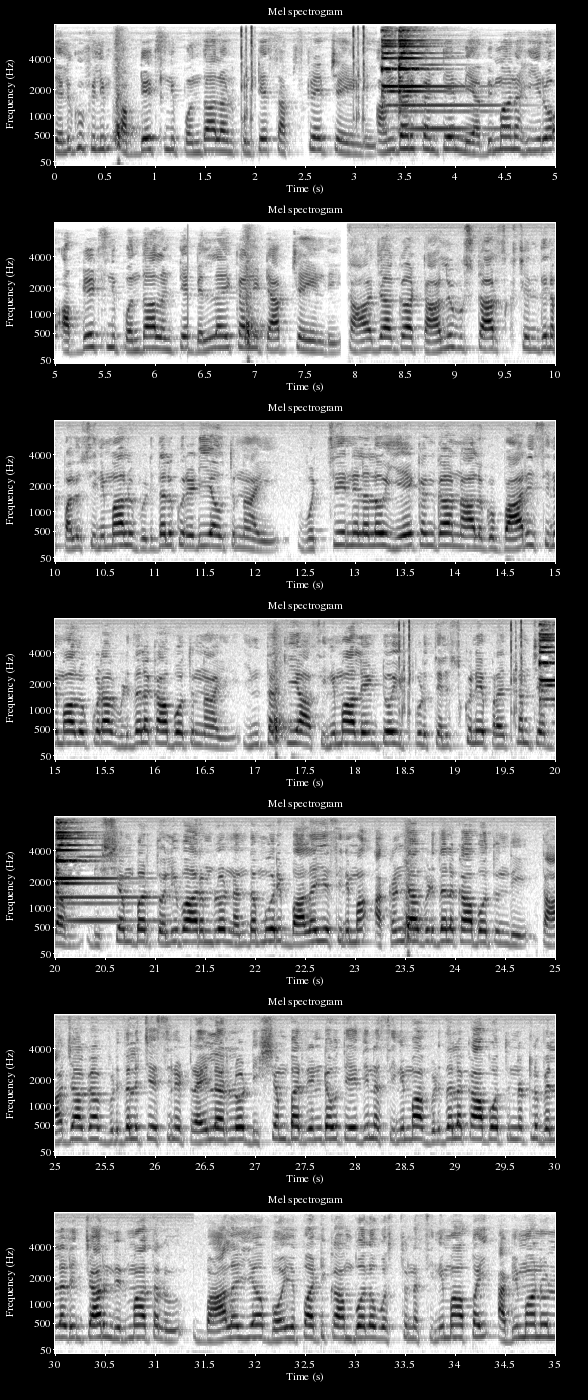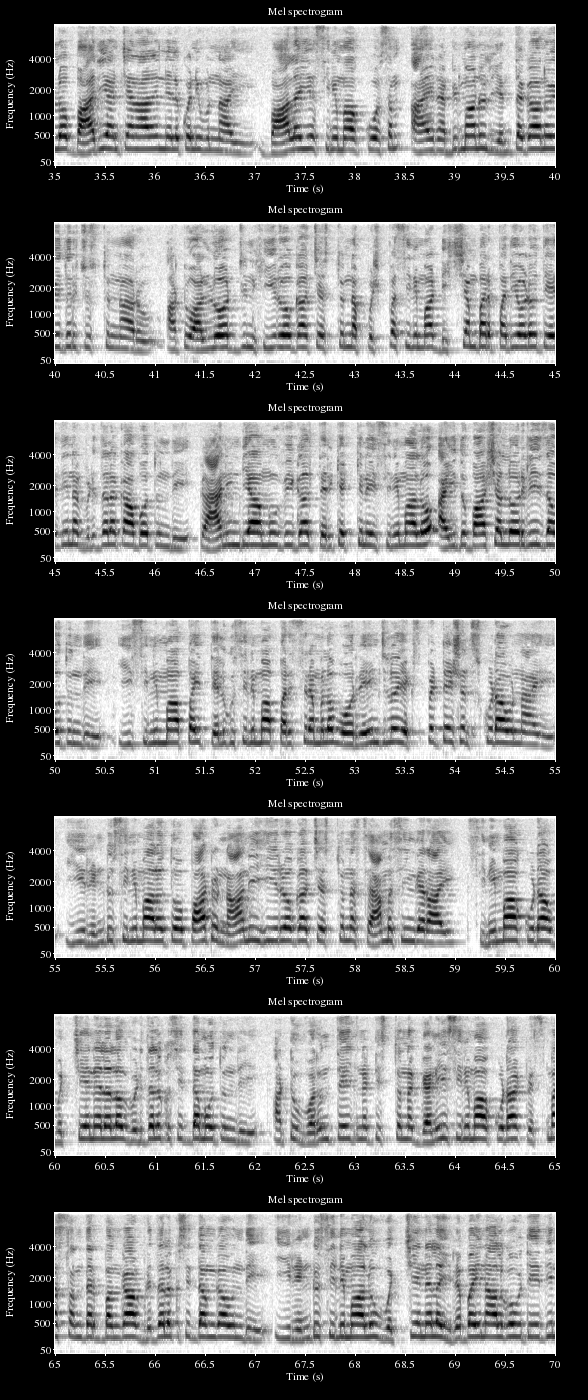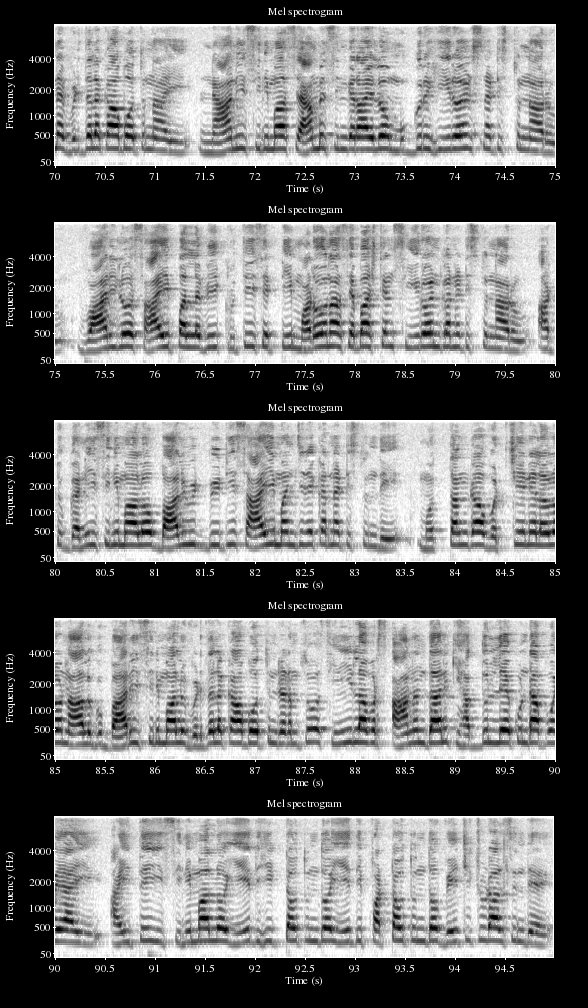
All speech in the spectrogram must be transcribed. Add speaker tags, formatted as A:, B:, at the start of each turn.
A: Telugu film అప్డేట్స్ని పొందాలనుకుంటే subscribe చేయండి. అందరికంటే మీ అభిమాన హీరో అప్డేట్స్ని పొందాలంటే బెల్ ఐకాన్ని ట్యాప్ చేయండి. తాజాగా టాలీవుడ్ స్టార్స్కు చెందిన పలు సినిమాలు విడుదలకు రెడీ అవుతున్నాయి. వచ్చే నెలలో ఏకంగా నాలుగు భారీ సినిమాలు కూడా విడుదల కాబోతున్నాయి. ఇంతకీ ఆ సినిమాలేంటో ఇప్పుడు తెలుసుకునే ప్రయత్నం చేద్దాం. డిసెంబర్ తొలి వారంలో నందమూరి బాలయ్య సినిమా అఖండ విడుదల కాబోతుంది. తాజాగా విడుదల చేసిన ట్రైలర్లో డిసెంబర్ రెండవ తేదీన సినిమా విడుదల కాబోతున్నట్లు వెల్లడించారు నిర్మాతలు. బాలయ్య బోయపాటి కాంబోలో వస్తున్న సినిమాపై అభిమానుల్లో భారీ అంచనాలు నెలకొని ఉన్నాయి. బాలయ్య సినిమా కోసం ఆయన అభిమానులు ఎంతగానో ఎదురు చూస్తున్నారు అటు అల్లు అర్జున్ హీరోగా చేస్తున్న పుష్ప సినిమా డిసెంబర్ పదిహేడవ తేదీన విడుదల కాబోతుంది. పాన్ ఇండియా మూవీగా తెరకెక్కిన ఈ సినిమాలో ఐదు భాషల్లో రిలీజ్ అవుతుంది. ఈ సినిమాపై తెలుగు సినిమా పరిశ్రమలో ఓ రేంజ్లో ఎక్స్పెక్టేషన్స్ కూడా ఉన్నాయి. ఈ రెండు సినిమాలతో పాటు నాని హీరోగా చేస్తున్న శ్యామసింగరాయ్ సినిమా కూడా వచ్చే నెలలో విడుదలకు సిద్ధమవుతుంది. అటు వరుణ్ తేజ్ నటిస్తున్న గనీ సినిమా కూడా క్రిస్మస్ సందర్భంగా విడుదలకు సిద్ధంగా ఉంది. ఈ రెండు సినిమాలు వచ్చే నెల ఇరవై నాలుగవ తేదీన విడుదల కాబోతున్నాయి. నాని సినిమా శ్యామ సింగరాయ్లో ముగ్గురు హీరోయిన్స్ నటిస్తున్నారు. వారిలో సాయి పల్లవి కృతి శెట్టి మడోనా సెబాస్టియన్స్ హీరోయిన్గా నటిస్తున్నారు. అటు గనీ సినిమాలో బాలీవుడ్ బ్యూటీ సాయి మంజరేకర్ నటిస్తుంది. మొత్తంగా వచ్చే నెలలో నాలుగు భారీ సినిమాలు విడుదల కాబోతుండడంతో సినీ లవర్స్ ఆనందానికి హద్దులు లేకుండా పోయాయి. అయితే ఈ సినిమాలో ఏది హిట్ అవుతుందో ఏది ఫట్ అవుతుందో వేచి చూడాల్సిందే.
